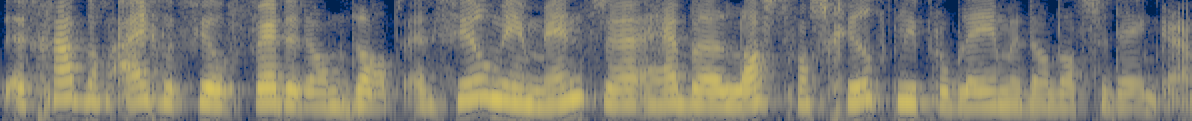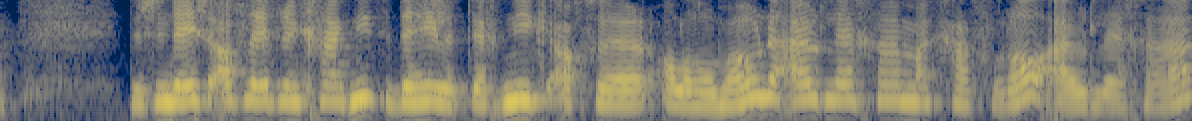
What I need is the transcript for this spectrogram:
het gaat nog eigenlijk veel verder dan dat. En veel meer mensen hebben last van schildklierproblemen dan dat ze denken. Dus in deze aflevering ga ik niet de hele techniek achter alle hormonen uitleggen, maar ik ga vooral uitleggen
